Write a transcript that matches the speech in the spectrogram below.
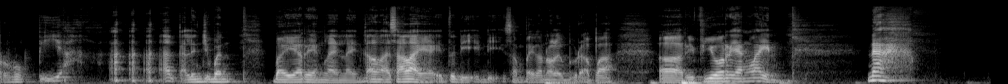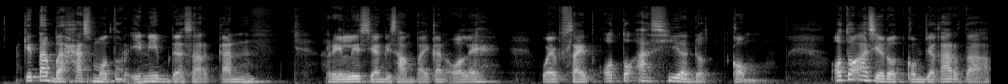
rupiah. Kalian cuma bayar yang lain-lain. Kalau nggak salah ya itu di, disampaikan oleh beberapa uh, reviewer yang lain. Nah, kita bahas motor ini berdasarkan rilis yang disampaikan oleh website otoasia.com. Otoasia.com Jakarta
